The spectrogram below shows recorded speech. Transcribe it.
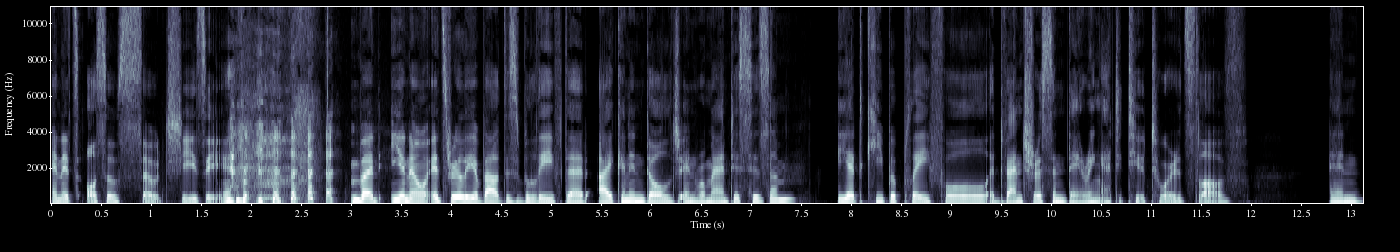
and it's also so cheesy. but, you know, it's really about this belief that I can indulge in romanticism, yet keep a playful, adventurous, and daring attitude towards love. And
